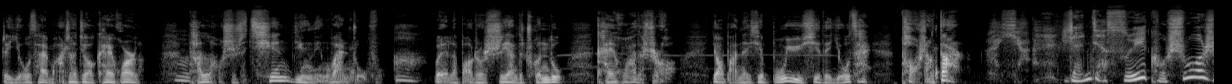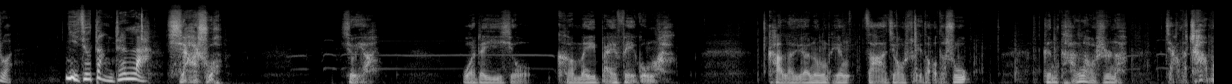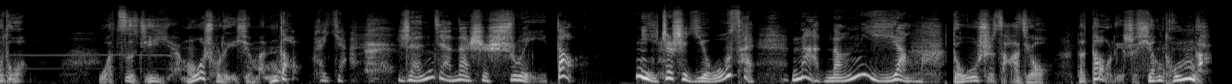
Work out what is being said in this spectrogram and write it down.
这油菜马上就要开花了，谭老师是千叮咛万嘱咐啊为了保证实验的纯度，开花的时候要把那些不育系的油菜套上袋儿。哎呀，人家随口说说，你就当真了？瞎说！秀英，我这一宿可没白费功啊！看了袁隆平杂交水稻的书，跟谭老师呢讲的差不多，我自己也摸出了一些门道。哎呀，人家那是水稻，你这是油菜，那能一样吗？都是杂交，那道理是相通的。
